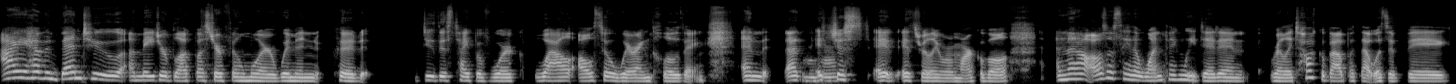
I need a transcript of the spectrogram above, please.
I haven't been to a major blockbuster film where women could do this type of work while also wearing clothing and that Mhm. it's just it, it's really remarkable and then i'll also say the one thing we didn't really talk about but that was a big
